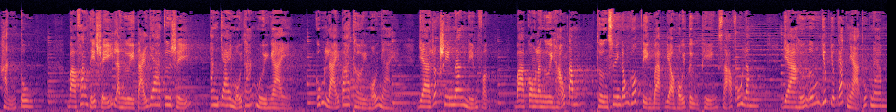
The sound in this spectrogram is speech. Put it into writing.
Hạnh tu Bà Phan Thị Sĩ là người tại gia cư sĩ, ăn chay mỗi tháng 10 ngày, cúng lại ba thời mỗi ngày và rất siêng năng niệm Phật. Bà còn là người hảo tâm, thường xuyên đóng góp tiền bạc vào hội từ thiện xã Phú Lâm và hưởng ứng giúp cho các nhà thuốc nam.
